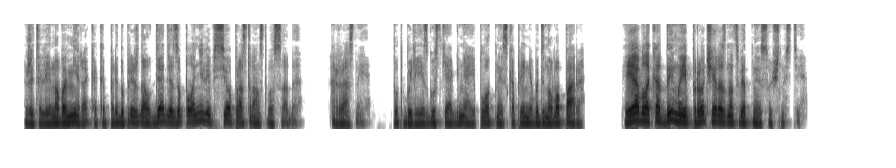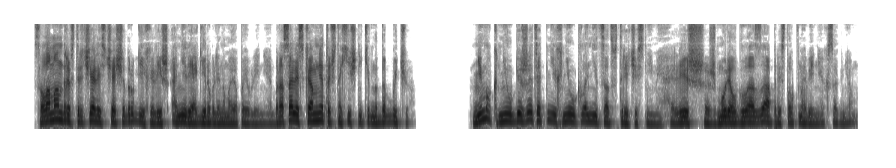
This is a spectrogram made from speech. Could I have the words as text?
Жители иного мира, как и предупреждал дядя, заполонили все пространство сада. Разные. Тут были и сгустки огня, и плотные скопления водяного пара, и облака дыма, и прочие разноцветные сущности. Саламандры встречались чаще других, и лишь они реагировали на мое появление. Бросались ко мне точно хищники на добычу. Не мог ни убежать от них, ни уклониться от встречи с ними. Лишь жмурил глаза при столкновениях с огнем.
